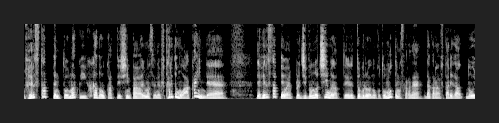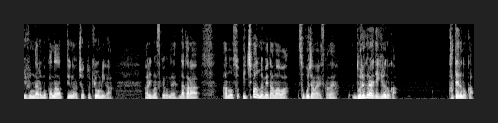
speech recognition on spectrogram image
フェルスタッペンとうまくいくかどうかっていう心配はありますよね。二人とも若いんで、で、フェルスタッペンはやっぱり自分のチームだってレッドブルのこと思ってますからね。だから二人がどういう風になるのかなっていうのはちょっと興味がありますけどね。だから、あの、一番の目玉はそこじゃないですかね。どれぐらいできるのか。勝てるのか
